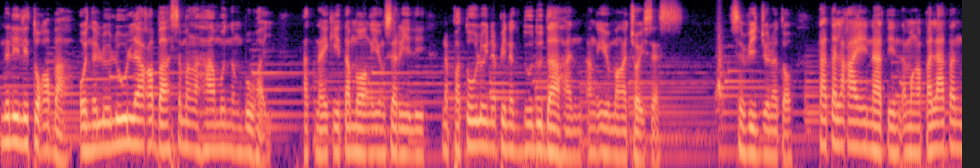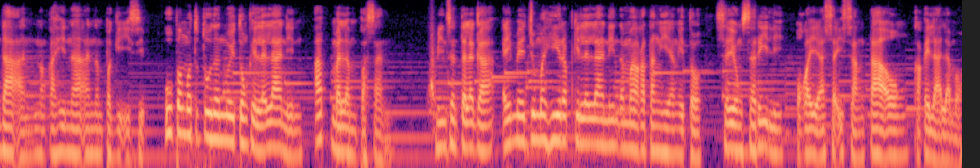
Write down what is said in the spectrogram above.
nalilito ka ba o nalulula ka ba sa mga hamon ng buhay at nakikita mo ang iyong sarili na patuloy na pinagdududahan ang iyong mga choices? Sa video na to, tatalakayin natin ang mga palatandaan ng kahinaan ng pag-iisip upang matutunan mo itong kilalanin at malampasan. Minsan talaga ay medyo mahirap kilalanin ang mga katangiang ito sa iyong sarili o kaya sa isang taong kakilala mo.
